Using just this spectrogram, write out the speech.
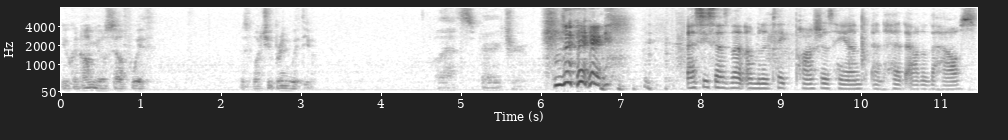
you can arm yourself with is what you bring with you. Well, that's very true. As he says that, I'm gonna take Pasha's hand and head out of the house.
